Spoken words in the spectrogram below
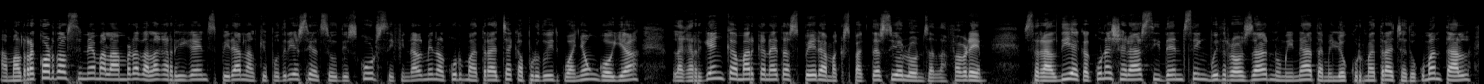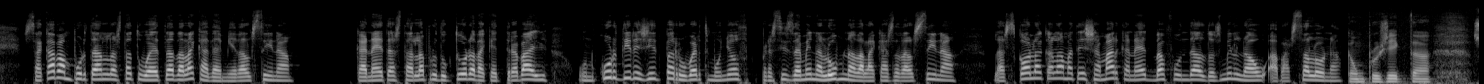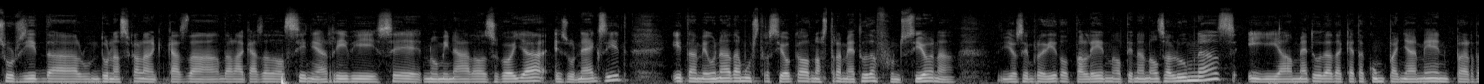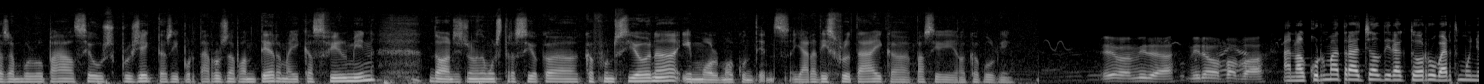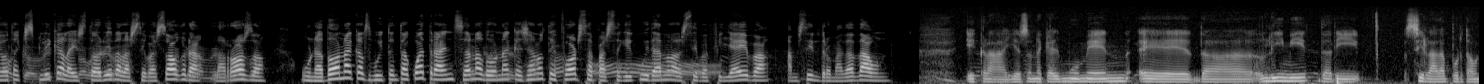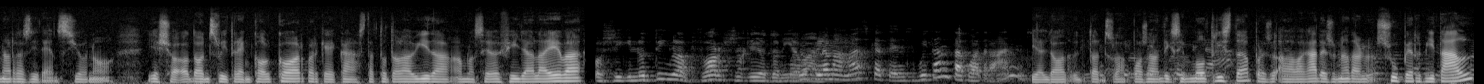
Amb el record del cinema l'Ambra de la Garriga inspirant el que podria ser el seu discurs i finalment el curtmetratge que ha produït guanyar un Goya, la garriguenca Marc Canet espera amb expectació l'11 de febrer. Serà el dia que coneixerà si Dancing with Rosa, nominat a millor curtmetratge documental, s'acaba emportant l'estatueta de l'Acadèmia del Cine. Canet ha estat la productora d'aquest treball, un curt dirigit per Robert Muñoz, precisament alumne de la Casa del Cine, l'escola que la mateixa Marc Canet va fundar el 2009 a Barcelona. Que un projecte sorgit d'una escola, en aquest cas de, de la Casa del Cine, arribi a ser nominada als Goya és un èxit i també una demostració que el nostre mètode funciona jo sempre he dit, el talent el tenen els alumnes i el mètode d'aquest acompanyament per desenvolupar els seus projectes i portar-los a bon terme i que es filmin, doncs és una demostració que, que funciona i molt, molt contents. I ara disfrutar i que passi el que vulgui. Eva, mira, mira el papa. En el curtmetratge, el director Robert Muñoz explica la història de la seva sogra, la Rosa, una dona que als 84 anys se n'adona que ja no té força per seguir cuidant a la seva filla Eva, amb síndrome de Down i clar, i és en aquell moment eh, de límit de dir si l'ha de portar a una residència o no. I això doncs li trenca el cor perquè clar, ha estat tota la vida amb la seva filla, la Eva. O sigui, no tinc la força que jo tenia bueno, abans. Clar, mama, és que tens 84 anys. I allò doncs, la posa, diguéssim, molt trista, però a la vegada és una dona supervital,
